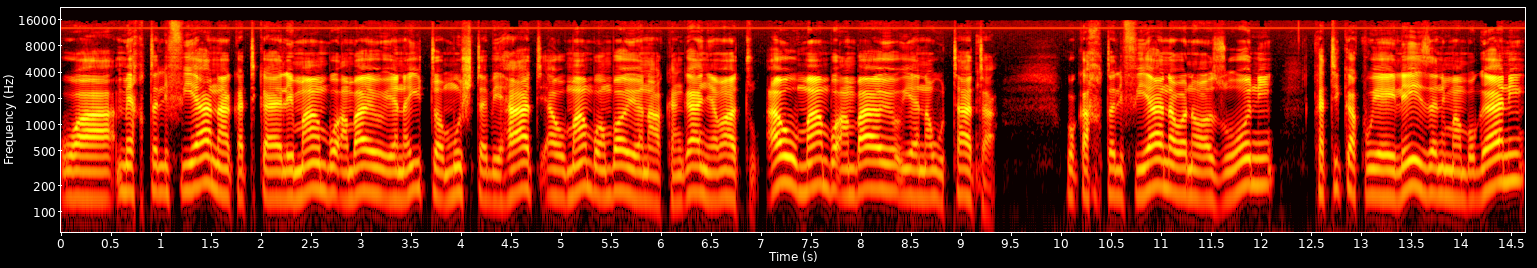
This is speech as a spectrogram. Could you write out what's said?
wamekhtalifiana katika yale mambo ambayo yanaitwa mushtabihat, au mambo ambayo yanawakanganya watu au mambo ambayo yanautata. Wakakhtalifiana wanawazuoni katika kuyaeleza ni mambo gani.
